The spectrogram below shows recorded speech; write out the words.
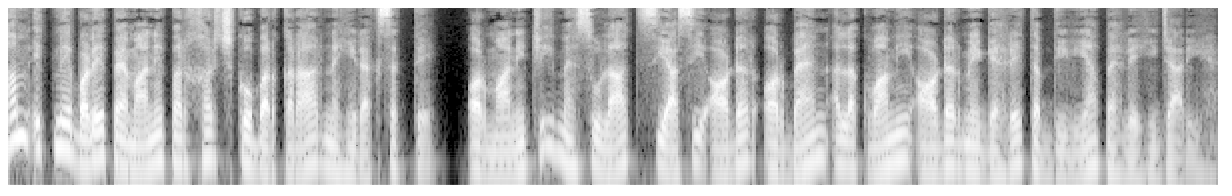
ہم اتنے بڑے پیمانے پر خرچ کو برقرار نہیں رکھ سکتے اور مانیٹری محصولات، سیاسی آرڈر اور بین الاقوامی آرڈر میں گہرے تبدیلیاں پہلے ہی جاری ہیں۔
